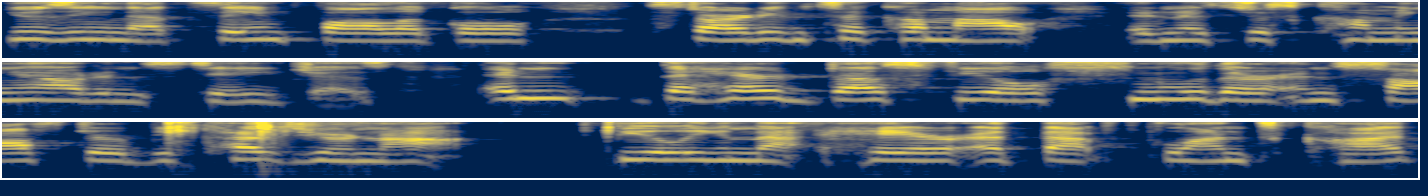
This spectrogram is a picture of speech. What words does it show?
using that same follicle starting to come out and it's just coming out in stages. And the hair does feel smoother and softer because you're not feeling that hair at that blunt cut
